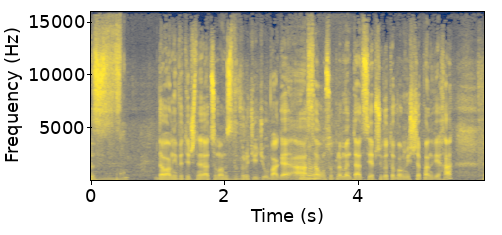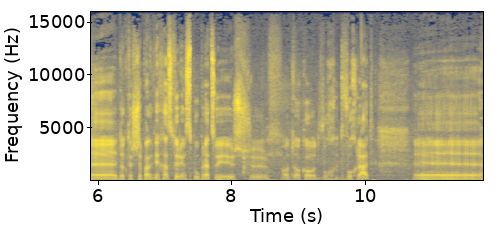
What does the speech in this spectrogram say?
z, dała mi wytyczne, na co mam zwrócić uwagę, a Mhm. całą suplementację przygotował mi Szczepan Wiecha, e, doktor Szczepan Wiecha, z którym współpracuję już e, od około dwóch, dwóch lat. E,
